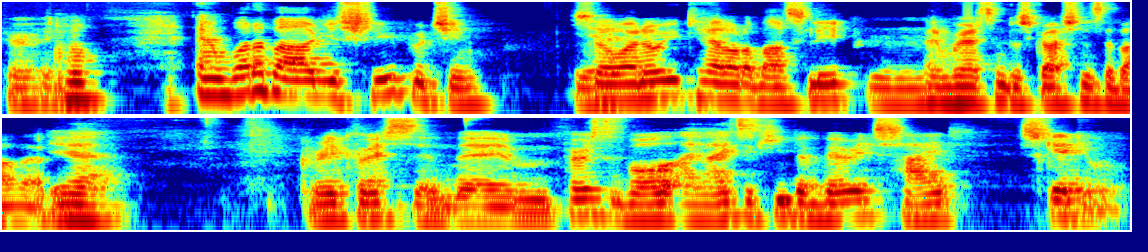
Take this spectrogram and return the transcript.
Perfect. And what about your sleep routine? So I know you care a lot about sleep, Mhm. and we had some discussions about that. Yeah. Great question. Um, first of all, I like to keep a very tight schedule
